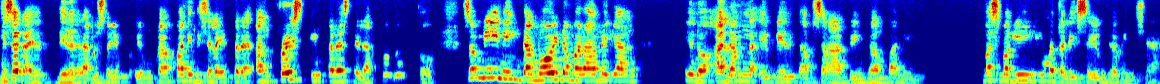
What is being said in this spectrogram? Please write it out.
Minsan, ay, di na nila gusto yung, yung company, di sila interest. Ang first interest nila, produkto. So meaning, the more na marami kang, you know, alam na i-build up sa ating company, mas magiging madali sa yung gawin siya.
